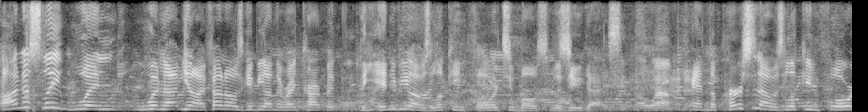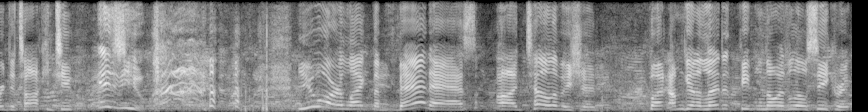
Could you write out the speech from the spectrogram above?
Honestly, when when I, you know I found I was going to be on the red carpet, the interview I was looking forward to most was you guys. Oh wow. And the person I was looking forward to talking to is you. you are like the badass on television, but I'm going to let people know it's a little secret.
